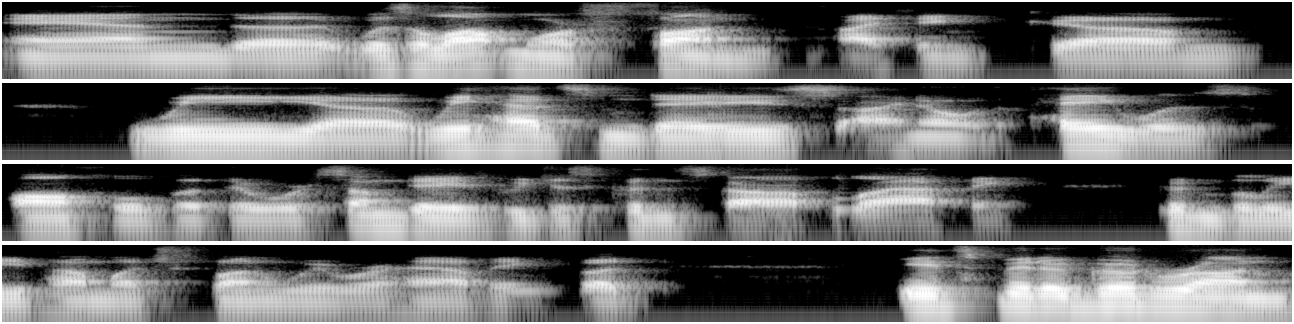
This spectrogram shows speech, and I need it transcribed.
and uh, it was a lot more fun. I think um, we uh, we had some days. I know the pay was awful, but there were some days we just couldn't stop laughing, couldn't believe how much fun we were having. But it's been a good run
